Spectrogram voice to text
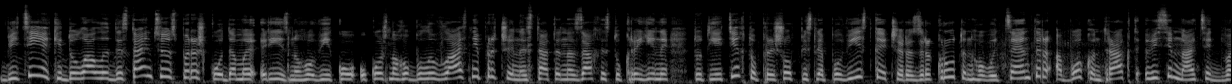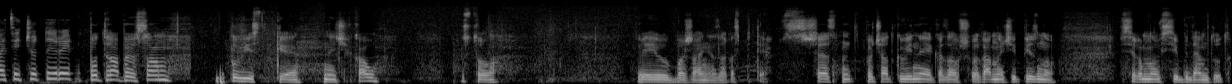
Бійці, які долали дистанцію з перешкодами різного віку. У кожного були власні причини стати на захист України. Тут є ті, хто прийшов після повістки через рекрутинговий центр або контракт 18-24. Потрапив сам, повістки не чекав. Просто виявив бажання зараз піти. Ще з початку війни я казав, що рано чи пізно все одно всі будемо тут.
